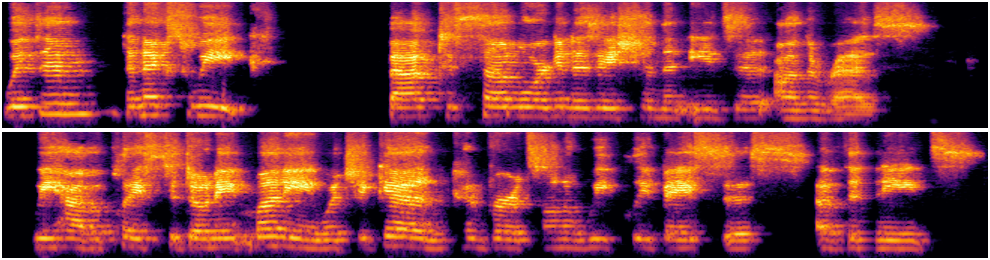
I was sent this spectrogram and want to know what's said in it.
within the next week back to some organization that needs it on the res. We have a place to donate money, which again converts on a weekly basis of the needs.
